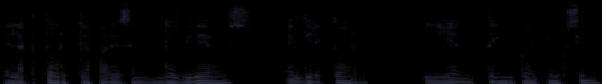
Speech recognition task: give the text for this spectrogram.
el actor que aparece en los videos, el director y el técnico de producción.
